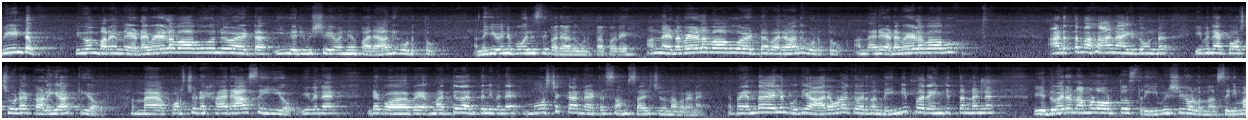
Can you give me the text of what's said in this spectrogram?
വീണ്ടും ഇവൻ പറയുന്ന ഇടവേള ബാബുവിനുമായിട്ട് ഈ ഒരു വിഷയം അവന് പരാതി കൊടുത്തു. അന്നെങ്കിൽ ഇവന് പോലീസിൽ പരാതി കൊടുത്താൽ പോരെ. അന്ന് ഇടവേള ബാബുവായിട്ട് പരാതി കൊടുത്തു. അന്നേരം ഇടവേള ബാബു അടുത്ത മഹാനായതുകൊണ്ട് ഇവനെ കുറച്ചുകൂടെ കളിയാക്കിയോ കുറച്ചുകൂടെ ഹരാസ് ചെയ്യോ ഇവനെ മറ്റു തരത്തിൽ ഇവനെ മോശക്കാരനായിട്ട് സംസാരിച്ചു എന്നാണ് പറയണേ. അപ്പോൾ എന്തായാലും പുതിയ ആരോപണമൊക്കെ വരുന്നുണ്ട്. ഇനിയിപ്പോൾ രഞ്ജിത്തണ്ണന് ഇതുവരെ നമ്മൾ ഓർത്തു സ്ത്രീ വിഷയമുള്ളതാണ് സിനിമ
